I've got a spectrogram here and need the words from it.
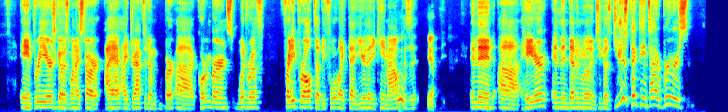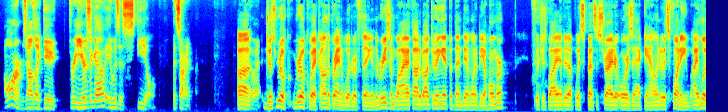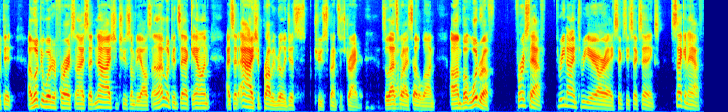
And three years ago is when I start. I I drafted him uh, Corbin Burnes, Woodruff, Freddie Peralta before like that year that he came out because yeah and then uh Hader, and then Devin Williams. He goes, "Do you just pick the entire Brewers arms?" And I was like, "Dude, three years ago it was a steal." But sorry. Uh, just real, real quick on the Brandon Woodruff thing, and the reason why I thought about doing it, but then didn't want to be a homer, which is why I ended up with Spencer Strider or Zach Gallen. It's funny. I looked at I looked at Woodruff first, and I said, "No, nah, I should choose somebody else." And I looked at Zach Gallen. I said, ah, "I should probably really just choose Spencer Strider." So that's yeah. what I settled on. Um, but Woodruff, first half, 3.93 ERA, 66 innings. Second half,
